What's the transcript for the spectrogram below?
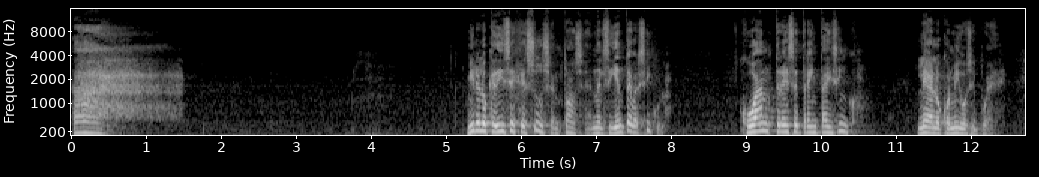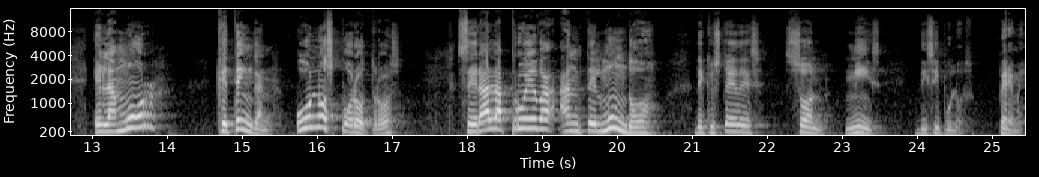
Ah. Mire lo que dice Jesús entonces en el siguiente versículo. Juan 13:35. Léalo conmigo si puede. El amor que tengan unos por otros será la prueba ante el mundo de que ustedes son mis discípulos. Espéreme,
